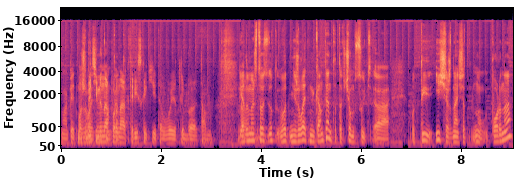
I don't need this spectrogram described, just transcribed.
Ну, опять Может быть, контент. порноактрис какие-то вводят, либо там. Я ну, думаю, что тут вот нежелательный контент это в чем суть? А, вот ты ищешь, значит, ну, порно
